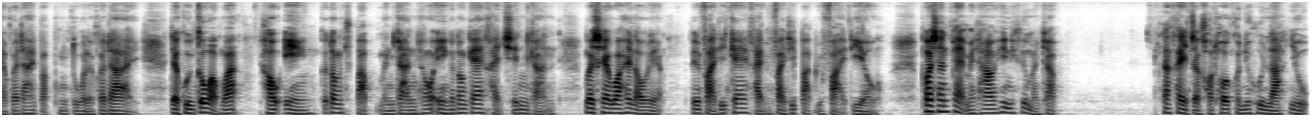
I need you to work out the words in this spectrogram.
แล้วก็ได้ปรับปรุงตัวแล้วก็ได้ แต่คุณก็หวังว่าเขาเองก็ต้องปรับเหมือนกันเขาเองก็ต้องแก้ไขเช่นกัน ไม่ใช่ว่าให้เราเนี่ยเป็นฝ่ายที่แก้ไขเป็นฝ่ายที่ปรับอยู่ฝ่ายเดียว เพราะฉันแปะไม้เท้าที่นี่คือเหมือนกับ ถ้าใครจะขอโทษคนที่คุณรักอยู่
